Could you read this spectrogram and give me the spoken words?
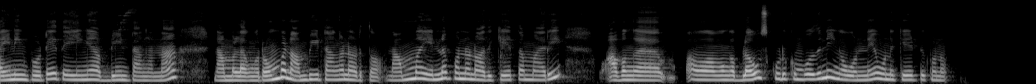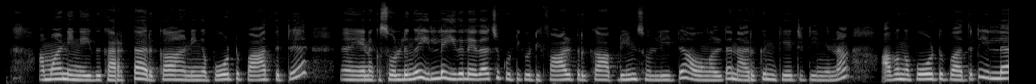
லைனிங் போட்டே தேய்ங்க அப்படின்ட்டாங்கன்னா நம்மளை அவங்க ரொம்ப நம்பிட்டாங்கன்னு அர்த்தம். நம்ம என்ன பண்ணணும்? அதுக்கேற்ற மாதிரி அவங்க அவங்க ப்ளவுஸ் கொடுக்கும்போது நீங்கள் ஒன்றே ஒன்று கேட்டுக்கணும். அம்மா நீங்கள் இது கரெக்டாக இருக்கா? நீங்கள் போட்டு பார்த்துட்டு எனக்கு சொல்லுங்கள் இல்லை இதில் ஏதாச்சும் குட்டி குட்டி ஃபால்ட் இருக்கா? அப்படின்னு சொல்லிட்டு அவங்கள்ட்ட நறுக்குன்னு கேட்டுட்டிங்கன்னா அவங்க போட்டு பார்த்துட்டு இல்லை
